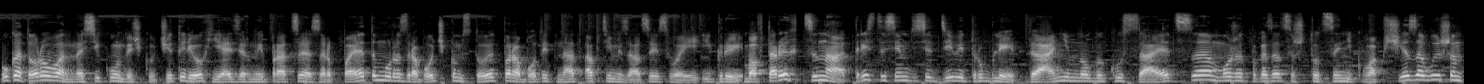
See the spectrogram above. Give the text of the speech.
у которого которого, на секундочку, четырехъядерный процессор, поэтому разработчикам стоит поработать над оптимизацией своей игры. Во-вторых, цена 379 рублей. Да, немного кусается, может показаться, что ценник вообще завышен,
